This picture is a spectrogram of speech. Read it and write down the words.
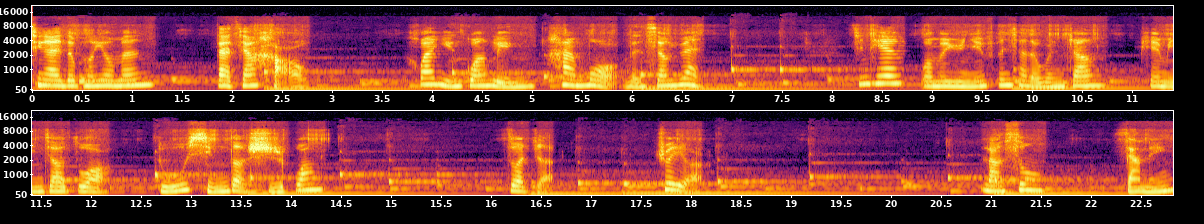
亲爱的朋友们，大家好，欢迎光临汉墨闻香院。今天我们与您分享的文章篇名叫做《独行的时光》，作者坠儿，朗诵小林。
